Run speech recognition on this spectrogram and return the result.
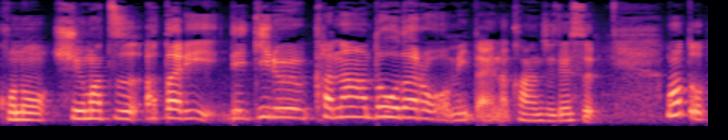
この週末あたりできるかなどうだろうみたいな感じです。まあ、あと、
